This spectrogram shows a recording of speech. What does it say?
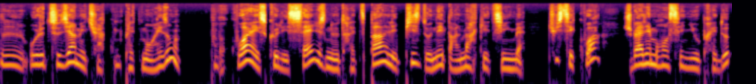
mm. au lieu de se dire, mais tu as complètement raison. Pourquoi est-ce que les sales ne traitent pas les pistes données par le marketing? Ben, Tu sais quoi? Je vais aller me renseigner auprès d'eux.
